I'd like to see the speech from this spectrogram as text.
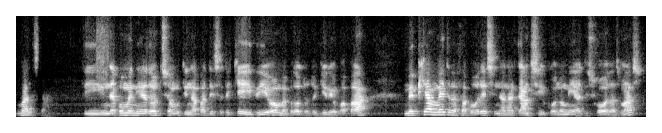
Μάλιστα. Την επόμενη ερώτηση μου την απαντήσετε και οι δύο, με πρώτο τον κύριο Παπά. Με ποια μέτρα θα μπορέσει να ανακάμψει η οικονομία της χώρας μας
